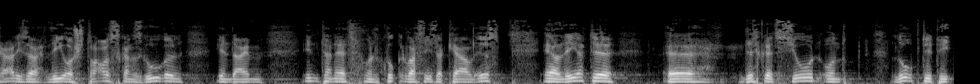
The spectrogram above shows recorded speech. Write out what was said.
ja, dieser Leo Strauss, kannst googeln in deinem Internet und gucken, was dieser Kerl ist. Er lehrte äh, Diskretion und lobte die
